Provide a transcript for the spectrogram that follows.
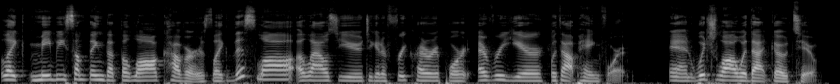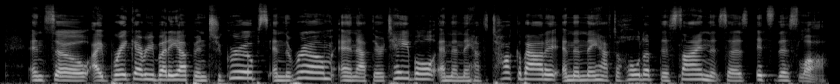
like maybe something that the law covers. Like this law allows you to get a free credit report every year without paying for it. And which law would that go to? And so I break everybody up into groups in the room and at their table, and then they have to talk about it. And then they have to hold up this sign that says, it's this law,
